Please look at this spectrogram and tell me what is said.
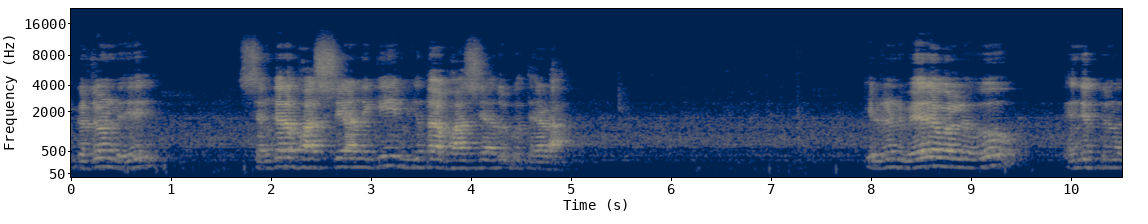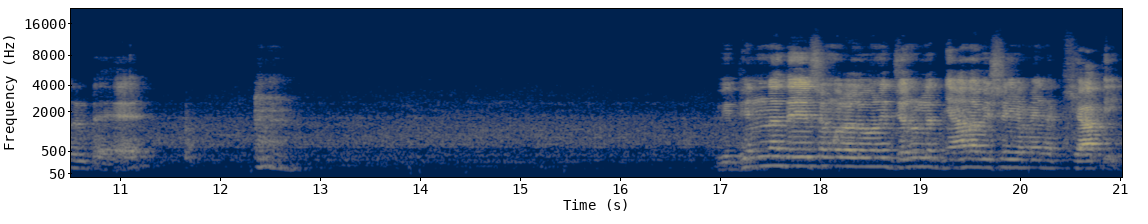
ఇక్కడ చూడండి శంకర భాష్యానికి మిగతా భాష్యాలకు తేడా. ఇటువంటి వేరే వాళ్ళు ఏం చెప్తున్నారంటే విభిన్న దేశములలోని జనుల జ్ఞాన విషయమైన ఖ్యాతి.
